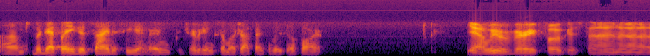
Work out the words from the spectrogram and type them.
Um, but definitely a good sign to see him and contributing so much offensively so far. Yeah, we were very focused on uh,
